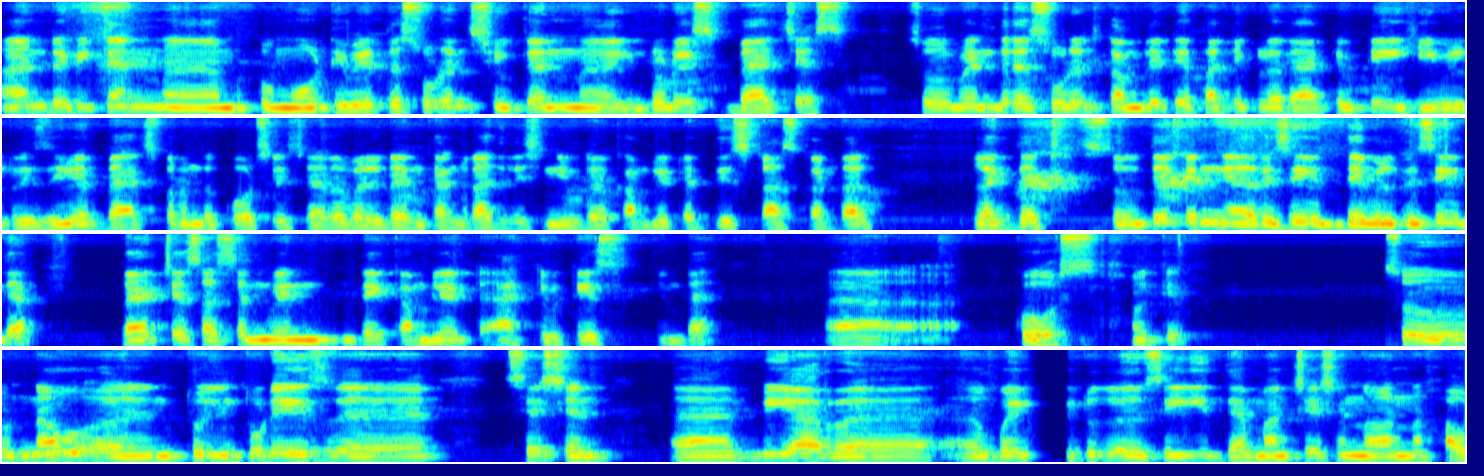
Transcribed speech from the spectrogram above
And we can um, to motivate the students, you can introduce batches so when the student complete a particular activity, he will receive a badge from the course teacher. Well done, congratulations, you have completed this task and all like that. So they can uh, receive, they will receive the badges as and when they complete activities in the uh, course. Okay. So now uh, to, in today's uh, session, uh, we are uh, going to see demonstration on how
